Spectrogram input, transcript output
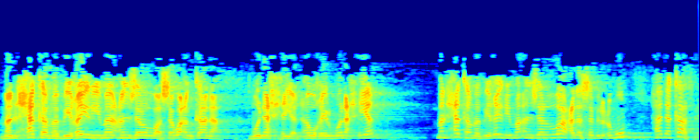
من حكم بغير ما أنزل الله سواء كان منحيا أو غير منحيا من حكم بغير ما أنزل الله على سبيل العموم هذا كافر.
